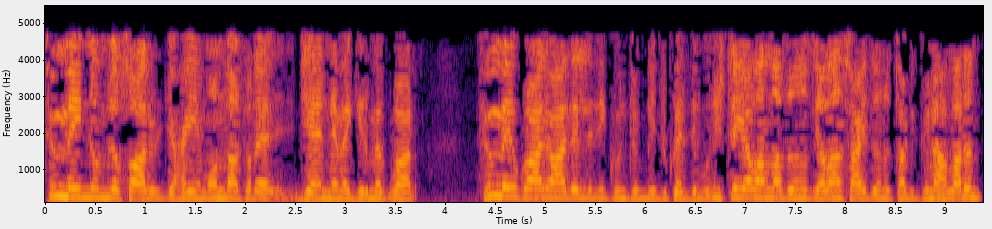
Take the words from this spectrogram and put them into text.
Fümme innum lesalül cehim. Ondan sonra cehenneme girmek var. Fümme yukalu hadellezi kuntum bi tukezzibun. İşte yalanladığınız, yalan saydığınız tabi günahların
